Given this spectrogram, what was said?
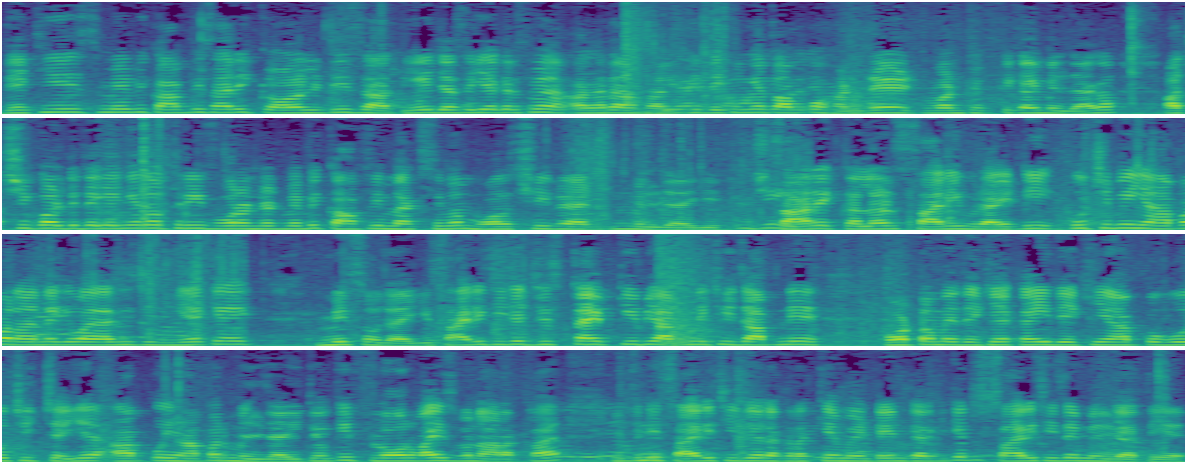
देखिए इसमें भी काफ़ी सारी क्वालिटीज आती है। जैसे कि अगर इसमें अगर हल्की देखेंगे तो आपको हंड्रेड वन फिफ्टी का ही मिल जाएगा। अच्छी क्वालिटी देखेंगे तो थ्री फोर हंड्रेड में भी काफ़ी मैक्सिमम बहुत अच्छी वरायटी मिल जाएगी। सारे कलर सारी वरायटी कुछ भी यहाँ पर आने के बाद ऐसी चीज़ नहीं है कि एक मिस हो जाएगी। सारी चीज़ें जिस टाइप की भी अपनी चीज़ आपने फ़ोटो में देखी है कहीं देखी है आपको वो चीज़ चाहिए आपको यहाँ पर मिल जाएगी। क्योंकि फ्लोर वाइज बना रखा है इतनी सारी चीज़ें रख रखी है मेंटेन करके तो सारी चीज़ें मिल जाती है।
